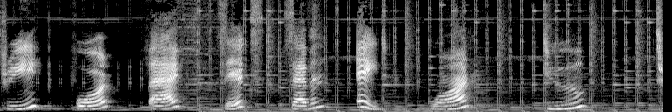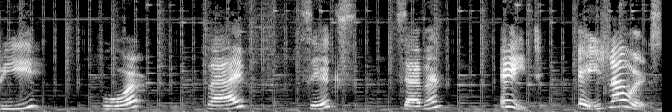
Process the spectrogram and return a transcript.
three, four, five, six, seven, eight. One, two, three, four, five, six, seven, eight. Eight flowers.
